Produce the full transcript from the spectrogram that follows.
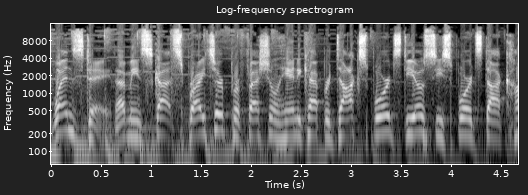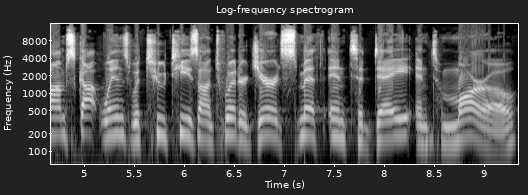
Wednesday. That means Scott Spreitzer, professional handicapper, Doc Sports, DOCSports.com. Scott wins with two T's on Twitter. Jared Smith in today and tomorrow.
